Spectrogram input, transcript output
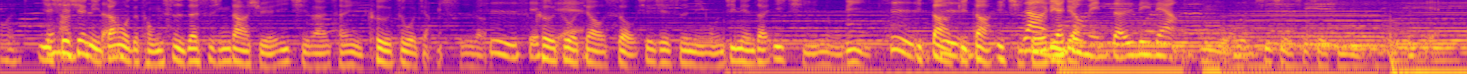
我也谢谢你当我我的同事，在世新大学一起来参与客座讲师了。是谢谢客座教授，谢谢诗宁，我们今年在一起努力，是是一大一大一起得力让原住。民的力量，嗯，我们谢谢谢谢诗宁。谢谢。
